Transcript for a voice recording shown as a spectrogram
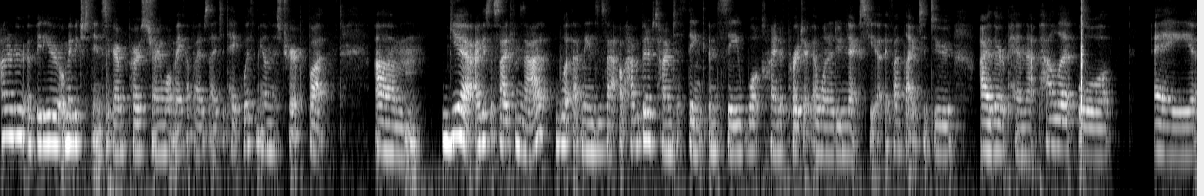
I don't know, a video or maybe just an Instagram post showing what makeup I decided to take with me on this trip. But um, yeah, I guess aside from that, what that means is that I'll have a bit of time to think and see what kind of project I want to do next year. If I'd like to do either a Pan That palette or a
